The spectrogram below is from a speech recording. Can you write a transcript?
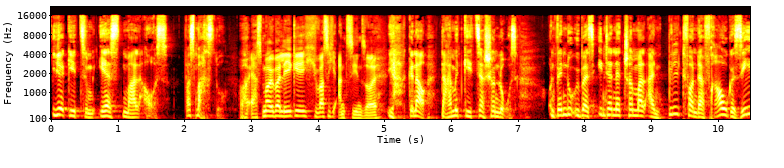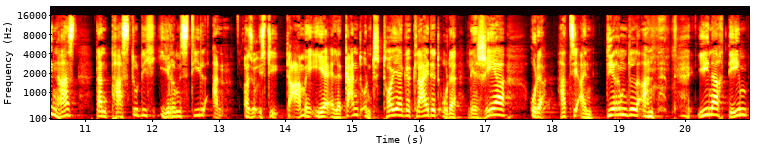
Ihr geht zum ersten Mal aus. Was machst du? Oh, erstmal überlege ich, was ich anziehen soll. Ja, genau. Damit geht's ja schon los. Und wenn du übers Internet schon mal ein Bild von der Frau gesehen hast, dann passt du dich ihrem Stil an. Also ist die Dame eher elegant und teuer gekleidet oder leger oder hat sie ein Dirndl an? Je nachdem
